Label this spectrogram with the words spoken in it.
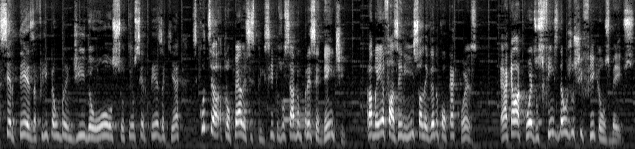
certeza, Felipe é um bandido, eu ouço, eu tenho certeza que é. Quando você atropela esses princípios, você abre um precedente para amanhã fazerem isso alegando qualquer coisa. É aquela coisa, os fins não justificam os meios.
